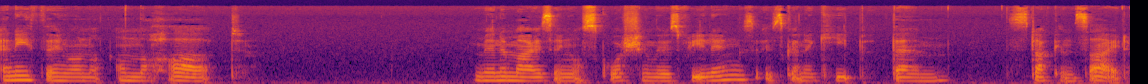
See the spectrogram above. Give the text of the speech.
anything on, on the heart, minimizing or squashing those feelings is going to keep them stuck inside.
